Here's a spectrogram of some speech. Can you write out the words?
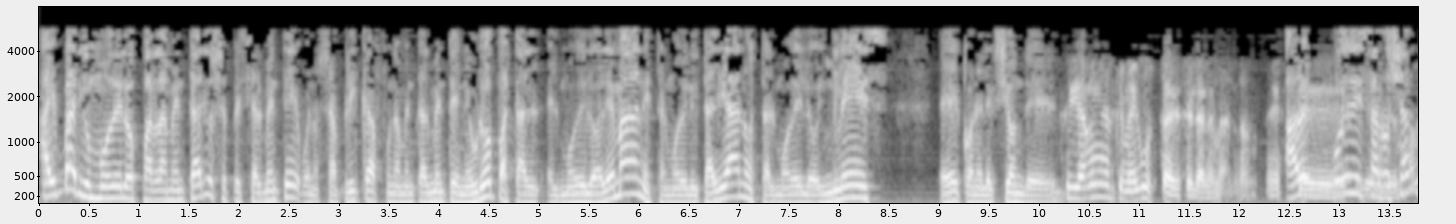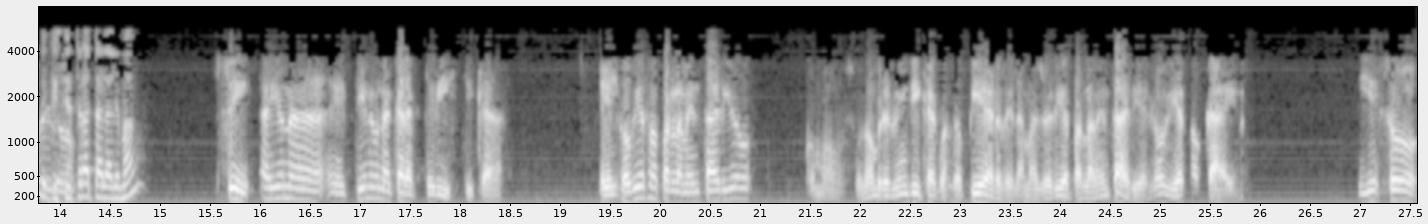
Hay varios modelos parlamentarios, especialmente, bueno, se aplica fundamentalmente en Europa, está el, modelo alemán, está el modelo italiano, está el modelo inglés, eh, con elección de... Sí, a mí el que me gusta es el alemán, ¿no? a ver, este, ¿puede desarrollar de qué se trata el alemán? Sí, hay una, eh, tiene una característica. El gobierno parlamentario como su nombre lo indica, cuando pierde la mayoría parlamentaria, el gobierno cae. Y eso,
